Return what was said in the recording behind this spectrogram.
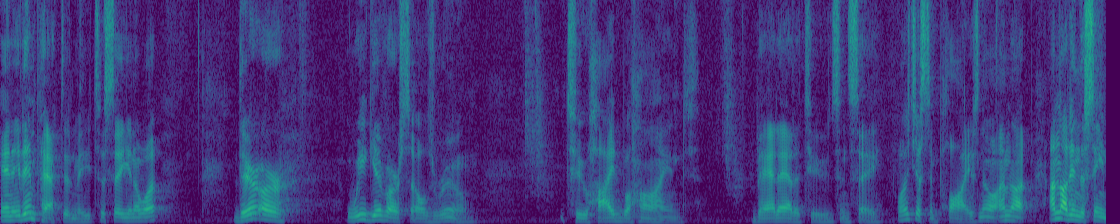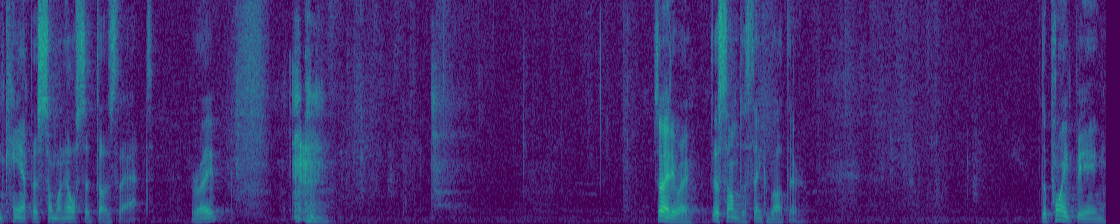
And it impacted me to say, you know what? There are, we give ourselves room to hide behind bad attitudes and say, well, it just implies. No, I'm not, I'm not in the same camp as someone else that does that, right? so, anyway, just something to think about there. The point being,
